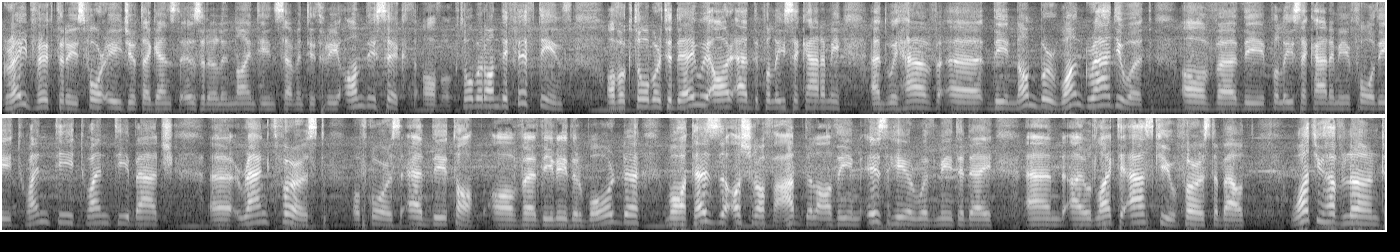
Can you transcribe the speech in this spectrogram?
great victories for Egypt against Israel in 1973 on the 6th of October. On the 15th of October today we are at the police academy and we have uh, the number one graduate of uh, the police academy for the 2020 batch ranked first of course at the top of the leaderboard. Mu'taz Ashraf Abdul Azim is here with me today and I would like to ask you first about what you have learned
